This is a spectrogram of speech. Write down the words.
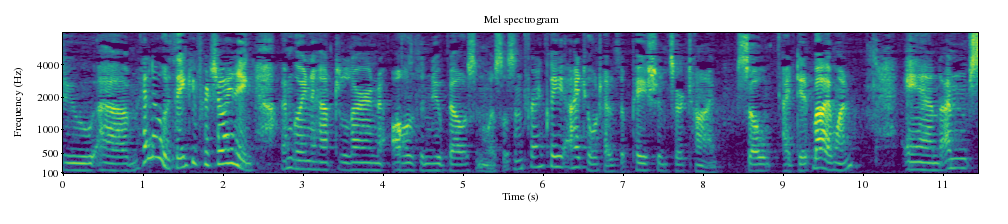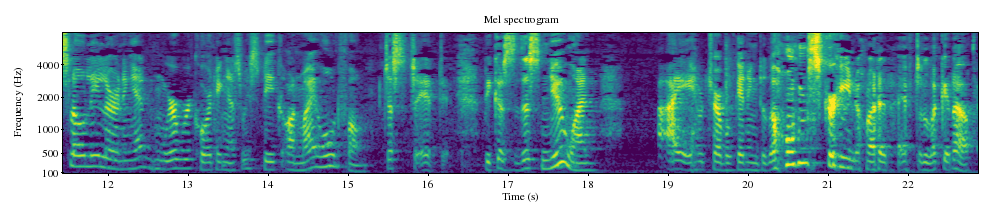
to, um, hello, thank you for joining. I'm going to have to learn all of the new bells and whistles, and frankly, I don't have the patience or time. So I did buy one, and I'm slowly learning it, and we're recording as we speak on my old phone, just it, because this new one, I have trouble getting to the home screen on it. I have to look it up.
